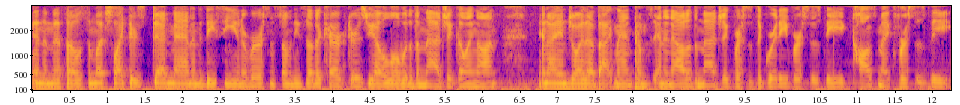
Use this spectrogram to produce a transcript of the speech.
and the mythos. And much like there's Deadman in the DC universe and some of these other characters, you have a little bit of the magic going on. And I enjoy that Batman comes in and out of the magic versus the gritty versus the cosmic versus the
